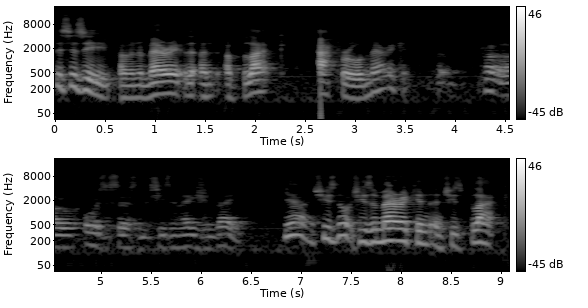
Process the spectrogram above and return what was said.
This is a, an Ameri- an, a black Afro-American. But eye always asserting that she's an Asian babe. Yeah, she's not. She's American and she's black.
